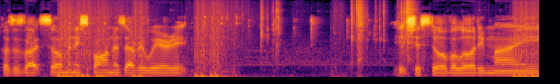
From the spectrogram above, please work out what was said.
Because there's like so many spawners everywhere it it's just overloading my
